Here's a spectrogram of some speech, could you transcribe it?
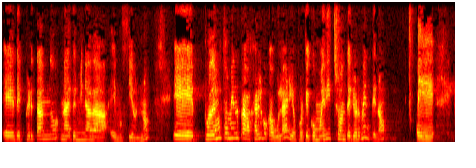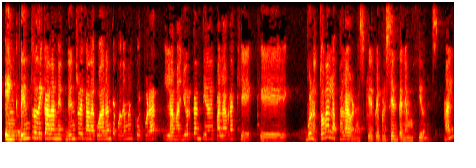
eh, despertando una determinada emoción, ¿no? Eh, podemos también trabajar el vocabulario, porque como he dicho anteriormente, ¿no? Eh, dentro, de cada, dentro de cada cuadrante podemos incorporar la mayor cantidad de palabras que, bueno, todas las palabras que representen emociones, ¿vale?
